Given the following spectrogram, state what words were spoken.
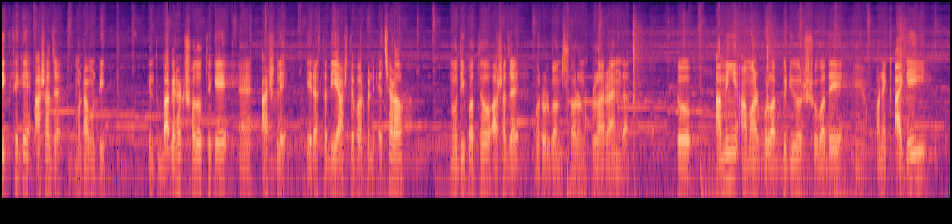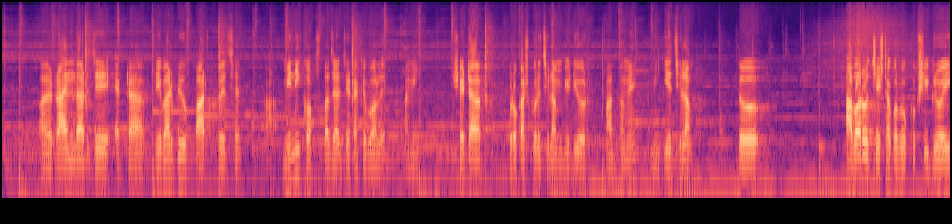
দিক থেকে আসা যায় মোটামুটি। কিন্তু বাগেরহাট সদর থেকে আসলে এই রাস্তা দিয়ে আসতে পারবেন। এছাড়াও নদীপথেও আসা যায় মোরলগঞ্জ শরণখোলা রায়ন্দা। তো আমি আমার ব্লগ ভিডিওর সুবাদে অনেক আগেই রায়ন্দার যে একটা রিভার ভিউ পার্ক হয়েছে মিনি কক্সবাজার যেটাকে বলে, আমি সেটা প্রকাশ করেছিলাম ভিডিওর মাধ্যমে, আমি গিয়েছিলাম। তো আবারও চেষ্টা করব খুব শীঘ্রই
